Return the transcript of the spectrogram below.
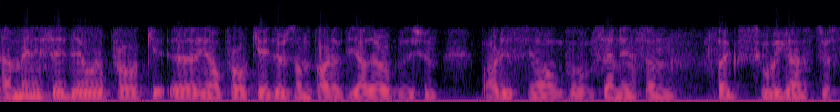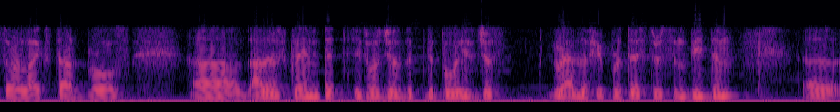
Uh, many say they were provoca- uh, you know provocators on part of the other opposition parties, you know, who send in some thugs, hooligans to of like start brawls. Uh, others claim that it was just the, the police just grabbed a few protesters and beat them. Uh,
